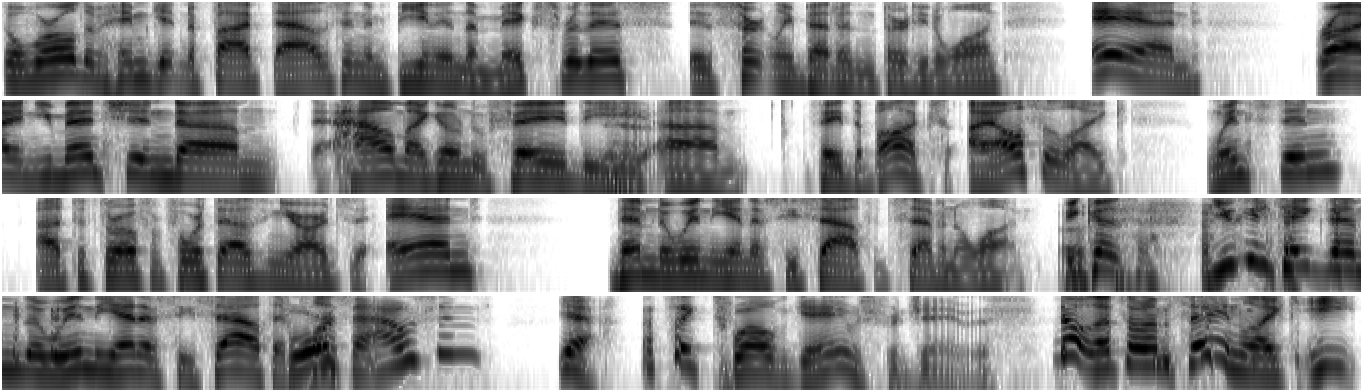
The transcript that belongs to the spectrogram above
the world of him getting to 5,000 and being in the mix for this is certainly better than 30 to 1. And Ryan, you mentioned um, how am I going to fade the um, fade the Bucks? I also like Winston uh, to throw for 4,000 yards and them to win the NFC South at 7 to 1 because you can take them to win the NFC South at four thousand. yeah. That's like twelve games for Jameis. No, that's what I'm saying. Like he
